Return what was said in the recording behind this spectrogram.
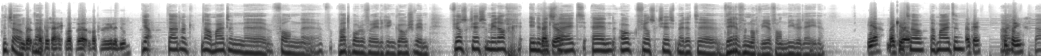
Goed zo. dat, Nou, dat is eigenlijk wat we, wat we willen doen. Ja, duidelijk. Nou, Maarten van Waterpolenvereniging Go Swim. Veel succes vanmiddag in de Dankjewel. wedstrijd. En ook veel succes met het eh, werven nog weer van nieuwe leden. Ja, dankjewel. zo. Dag Maarten. Oké, tot ziens. Dag.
